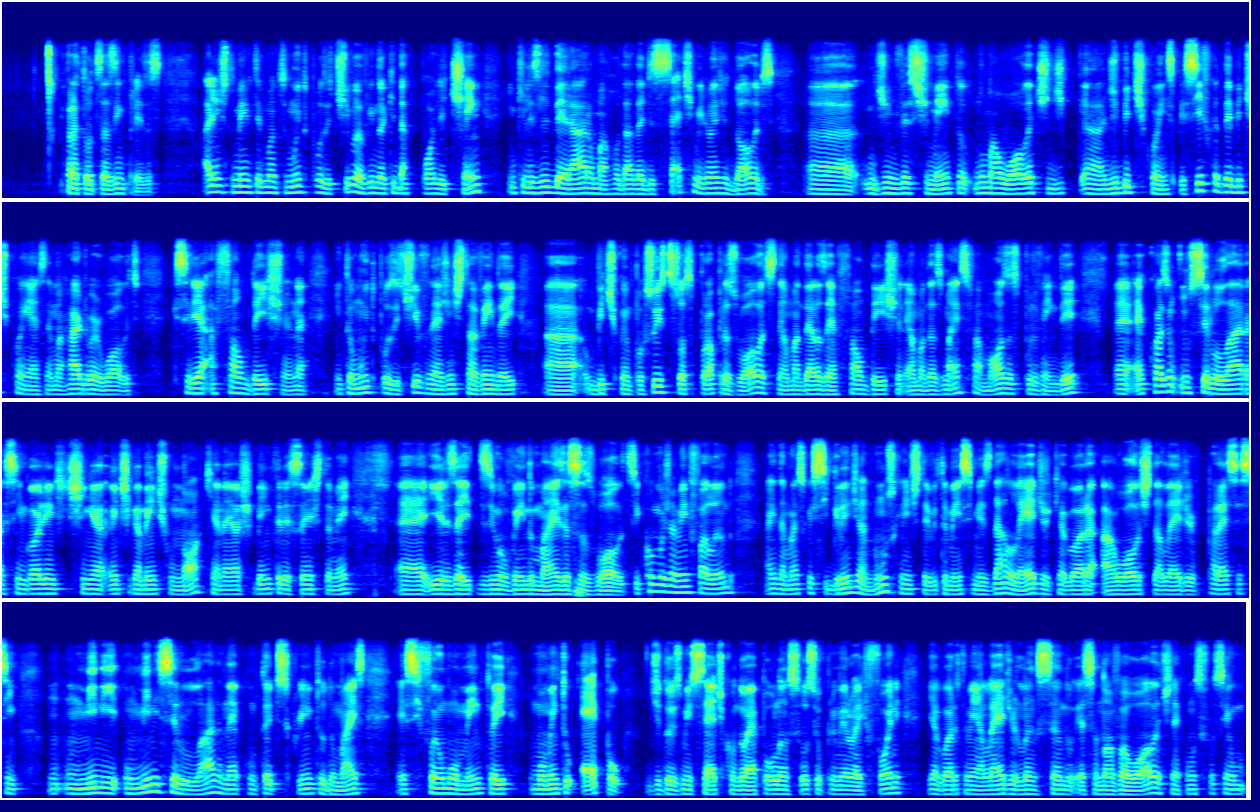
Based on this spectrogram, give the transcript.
para todas as empresas. A gente também teve uma notícia muito positiva vindo aqui da Polychain, em que eles lideraram uma rodada de 7 milhões de dólares uh, de investimento numa wallet de, uh, de Bitcoin, específica de Bitcoin, essa né, uma hardware wallet, que seria a Foundation, né? Então, muito positivo, né? A gente está vendo aí uh, o Bitcoin possui suas próprias wallets, né? Uma delas é a Foundation, é uma das mais famosas por vender. É, é quase um celular, assim, igual a gente tinha antigamente um Nokia, né? Acho bem interessante também. É, e eles aí desenvolvendo mais essas wallets. E como eu já venho falando, ainda mais com esse grande anúncio que a gente teve também esse mês da Ledger, que agora a wallet da Ledger parece assim um, um mini, um mini celular, né? Com touchscreen e tudo mais. Esse foi um momento aí, um momento Apple de 2007, quando a Apple lançou seu primeiro iPhone, e agora também a Ledger lançando essa nova wallet, né, como se fosse um,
